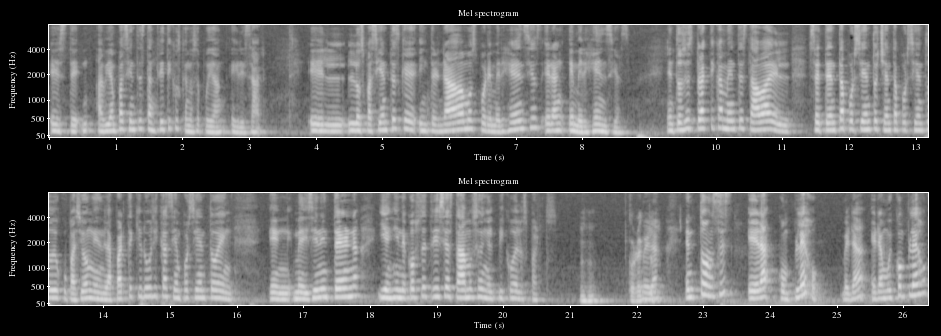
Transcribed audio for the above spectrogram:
este, habían pacientes tan críticos que no se podían egresar los pacientes que internábamos por emergencias eran emergencias. Entonces prácticamente estaba el 70%, 80% de ocupación en la parte quirúrgica, 100% en, en medicina interna y en ginecobstetricia estábamos en el pico de los partos. Correcto. Entonces era complejo, ¿verdad? Era muy complejo.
